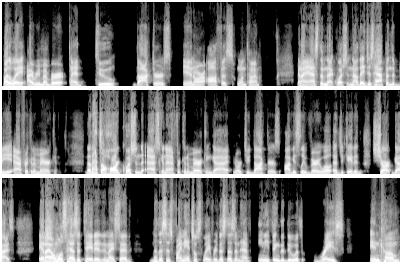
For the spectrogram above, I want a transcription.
By the way, I remember I had two doctors in our office one time, and I asked them that question. Now, they just happened to be African American. Now, that's a hard question to ask an African American guy or two doctors, obviously very well educated, sharp guys. And I almost hesitated and I said, No, this is financial slavery. This doesn't have anything to do with race, income,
